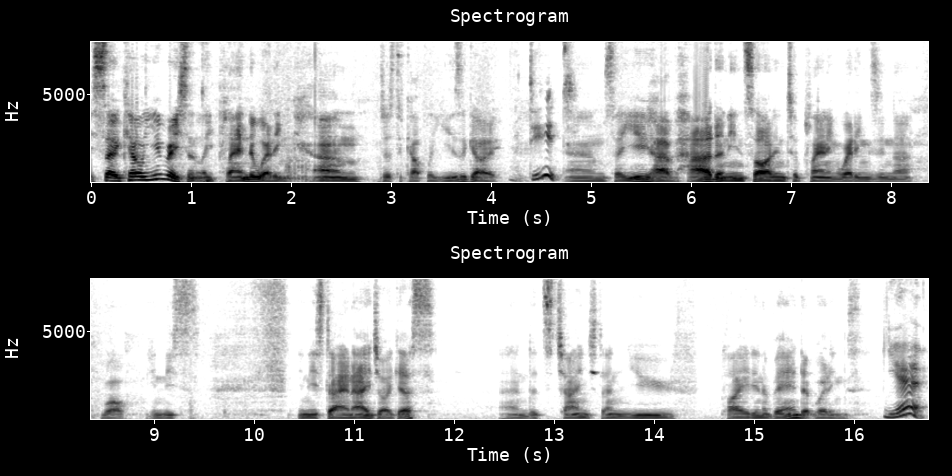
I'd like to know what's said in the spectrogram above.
So, Kel, you recently planned a wedding um, just a couple of years ago. I did. Um, so you have had an insight into planning weddings in the well in this in this day and age, I guess, and it's changed. And you've played in a band at weddings. Yeah,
